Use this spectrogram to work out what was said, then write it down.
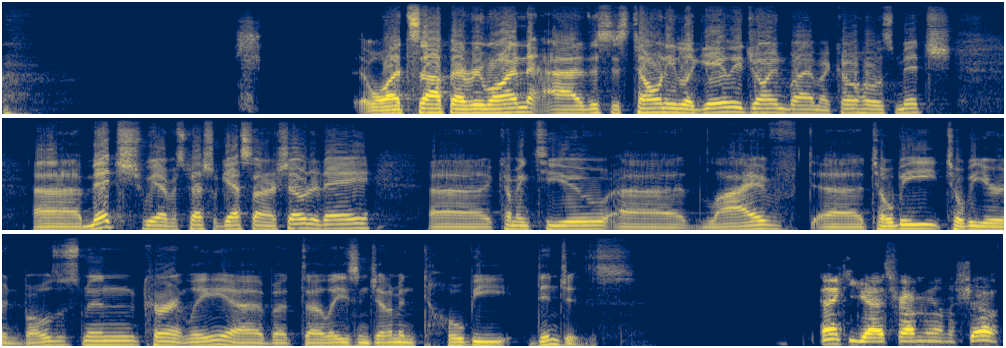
then. What's up, everyone? Uh, this is Tony Legale, joined by my co-host Mitch. Uh, Mitch, we have a special guest on our show today, uh, coming to you uh, live. Uh, Toby, Toby, you're in Bozeman currently, uh, but ladies and gentlemen, Toby Dinges. Thank you guys for having me on the show.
